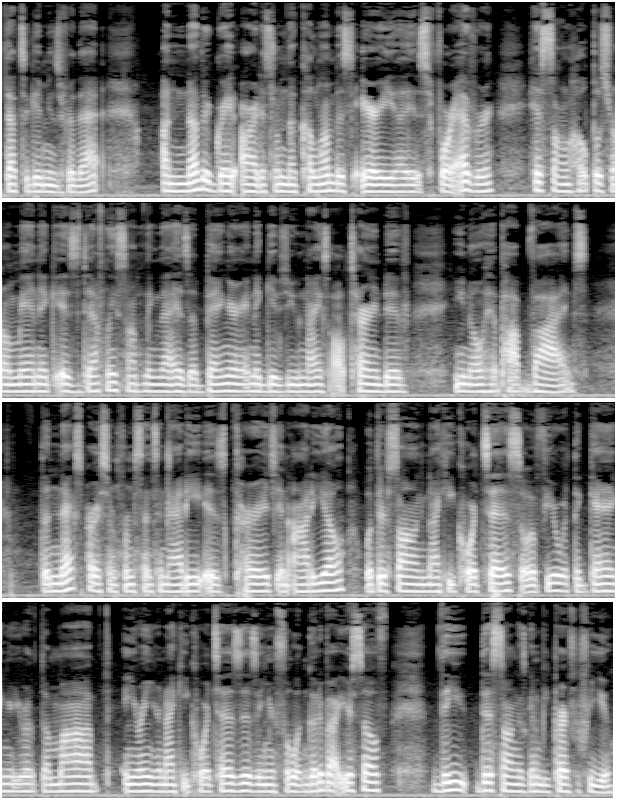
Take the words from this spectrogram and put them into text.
That's a good music for that. Another great artist from the Columbus area is Forever. His song Hopeless Romantic is definitely something that is a banger and it gives you nice alternative, you know, hip hop vibes. The next person from Cincinnati is Courage and Audio with their song Nike Cortez. So if you're with the gang or you're with the mob and you're in your Nike Cortezes and you're feeling good about yourself, the this song is going to be perfect for you.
